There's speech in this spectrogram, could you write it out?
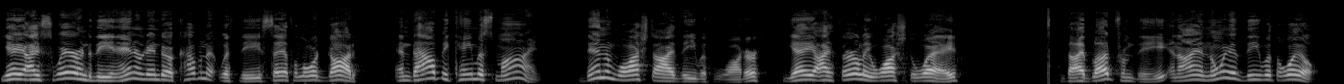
Yea, I swear unto thee, and entered into a covenant with thee, saith the Lord God, and thou becamest mine. Then washed I thee with water, yea, I thoroughly washed away thy blood from thee, and I anointed thee with oil.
